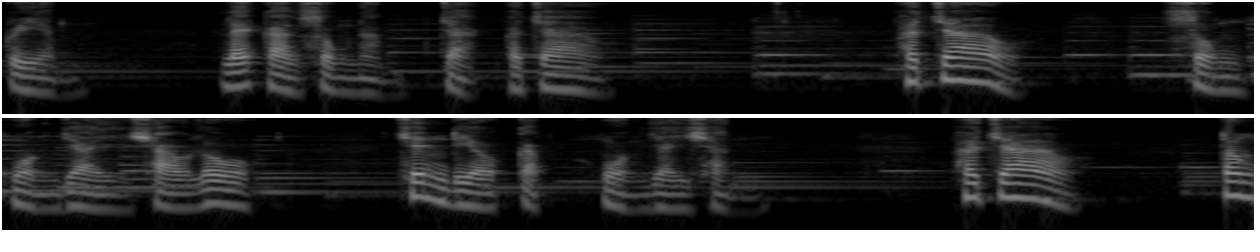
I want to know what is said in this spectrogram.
เตรียม และการทรงนำจากพระเจ้า พระเจ้าทรงห่วงใยชาวโลก เช่นเดียวกับห่วงใยฉัน พระเจ้าต้อง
